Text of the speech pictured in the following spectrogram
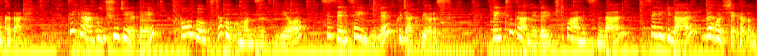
bu kadar. Tekrar buluşuncaya dek bol bol kitap okumanızı diliyor, sizleri sevgiyle kucaklıyoruz. Zeytin Taneleri Kütüphanesi'nden sevgiler ve hoşçakalın.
